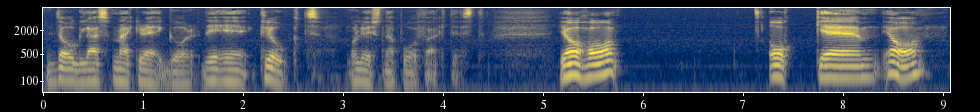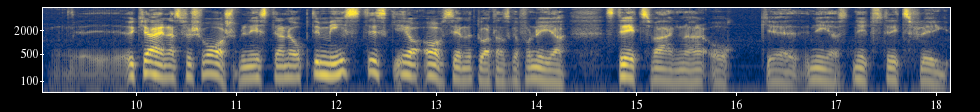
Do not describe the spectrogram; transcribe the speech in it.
Douglas McGregor, det är klokt att lyssna på faktiskt. Jaha, och eh, ja, Ukrainas försvarsminister han är optimistisk i avseendet då att han ska få nya stridsvagnar och eh, nya, nytt stridsflyg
